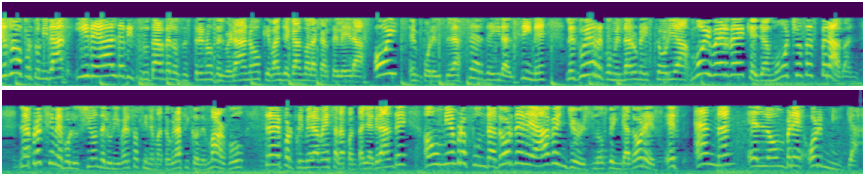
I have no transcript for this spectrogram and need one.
y es una oportunidad ideal de disfrutar de los estrenos del verano que van llegando a la cartelera. Hoy, en Por el placer de ir al cine, les voy a recomendar una historia muy verde que ya muchos esperaban. La próxima evolución del universo cinematográfico de Marvel trae por primera vez a la pantalla grande a un miembro fundador de The Avengers, los Vengadores. Es Ant-Man, el hombre hormiga.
